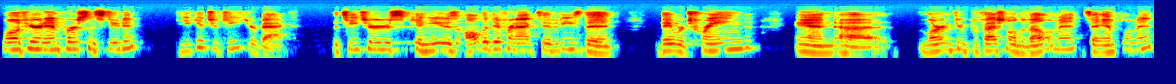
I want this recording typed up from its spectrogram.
Well, if you're an in-person student, you get your teacher back. The teachers can use all the different activities that they were trained and uh, learned through professional development to implement.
